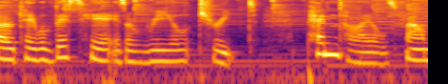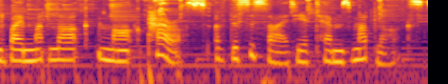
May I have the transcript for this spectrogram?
Okay, well, this here is a real treat. Penn tiles found by mudlark Mark Paros of the Society of Thames Mudlarks.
